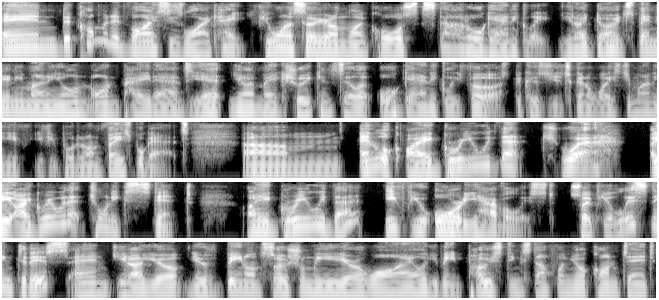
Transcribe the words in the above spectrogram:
and the common advice is like, hey, if you want to sell your online course, start organically. You know, don't spend any money on on paid ads yet. You know, make sure you can sell it organically first because you're just going to waste your money if, if you put it on Facebook ads. Um, and look, I agree with that. Well, I agree with that to an extent. I agree with that if you already have a list. So if you're listening to this and you know you're you've been on social media a while, you've been posting stuff on your content,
